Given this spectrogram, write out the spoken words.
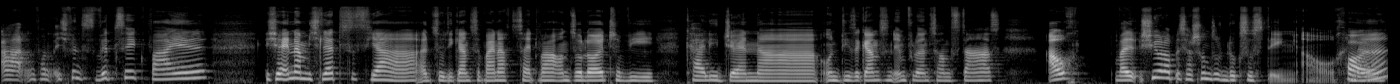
Arten von. Ich finde es witzig, weil ich erinnere mich letztes Jahr, als so die ganze Weihnachtszeit war und so Leute wie Kylie Jenner und diese ganzen Influencer und Stars auch, weil Skiurlaub ist ja schon so ein Luxusding auch. Voll. Ne?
